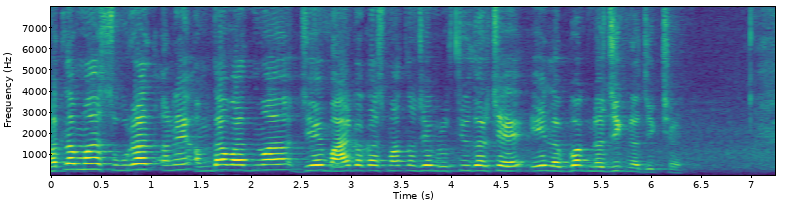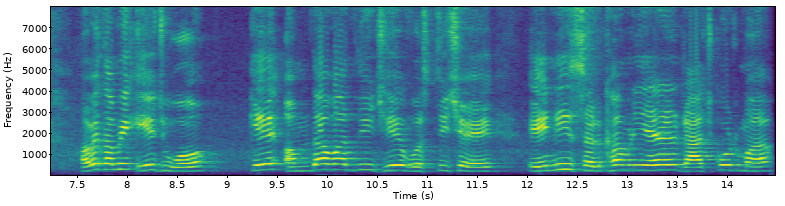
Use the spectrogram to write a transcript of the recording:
મતલબમાં સુરત અને અમદાવાદમાં જે માર્ગ અકસ્માતનો જે મૃત્યુદર છે, એ લગભગ નજીક નજીક છે. હવે તમે એ જુઓ કે અમદાવાદની જે વસ્તી છે, એની સરખામણીએ રાજકોટમાં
